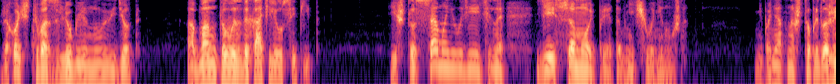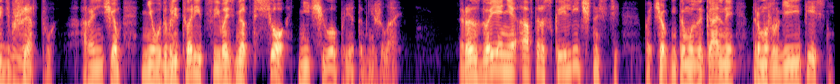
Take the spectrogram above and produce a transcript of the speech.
Захочет возлюбленную ведет, обманутого воздыхателя усыпит. И что самое удивительное, ей самой при этом ничего не нужно. Непонятно, что предложить в жертву — а ранее чем не удовлетворится и возьмет все, ничего при этом не желая. Раздвоение авторской личности, подчеркнуто музыкальной драматургией песни,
